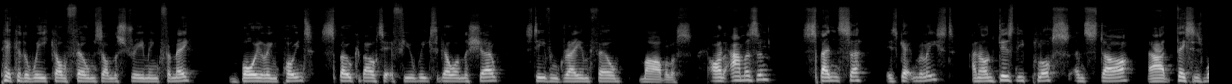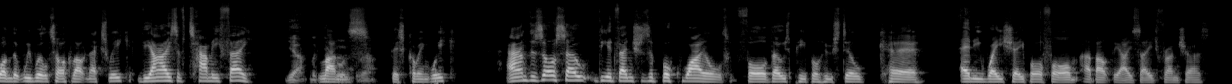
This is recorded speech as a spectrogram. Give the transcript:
pick of the week on films on the streaming for me. Boiling Point, spoke about it a few weeks ago on the show. Stephen Graham film, marvelous. On Amazon, Spencer is getting released. And on Disney Plus and Star, uh, this is one that we will talk about next week The Eyes of Tammy Faye yeah, lands this coming week. And there's also The Adventures of Buck Wild for those people who still care any way, shape, or form about the Ice Age franchise.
